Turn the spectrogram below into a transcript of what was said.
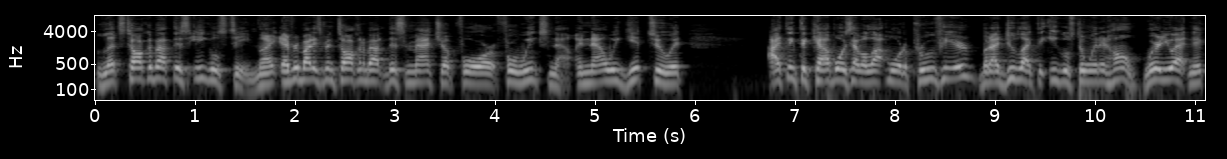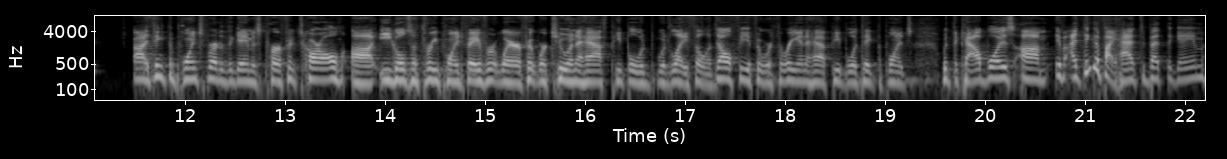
Let's talk about this Eagles team. Right, everybody's been talking about this matchup for for weeks now, and now we get to it. I think the Cowboys have a lot more to prove here, but I do like the Eagles to win at home. Where are you at, Nick? I think the point spread of the game is perfect, Carl. Uh, Eagles a three point favorite, where if it were two and a half, people would, would lay Philadelphia. If it were three and a half, people would take the points with the Cowboys. Um, if I think if I had to bet the game,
